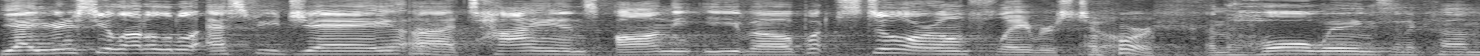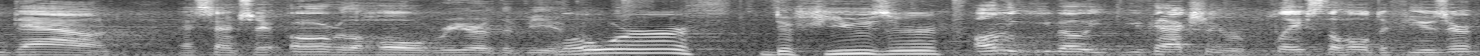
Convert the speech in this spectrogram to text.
you're gonna see a lot of little SVJ uh, tie-ins on the Evo, but still our own flavors to Of them. course. And the whole wing's gonna come down essentially over the whole rear of the vehicle. Lower diffuser. On the Evo, you can actually replace the whole diffuser.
